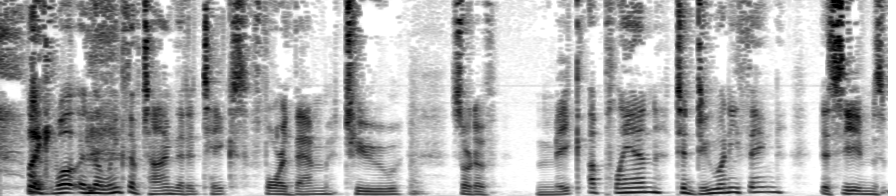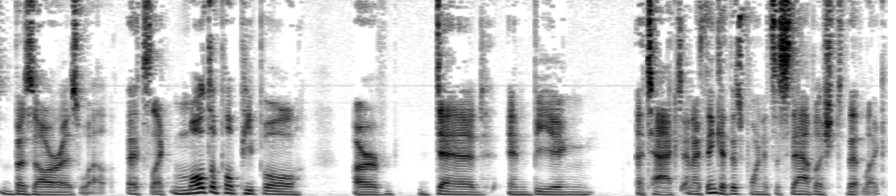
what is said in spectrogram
like well, and the length of time that it takes for them to sort of make a plan to do anything, it seems bizarre as well. It's like multiple people are dead and being attacked. And I think at this point it's established that like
